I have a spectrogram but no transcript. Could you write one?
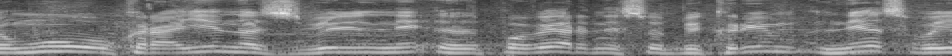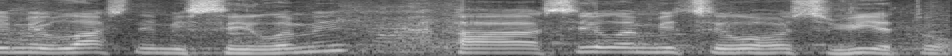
Тому Україна звільни е, поверне собі Крим не своїми власними силами, а силами цілого світу.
